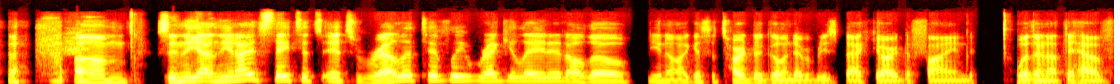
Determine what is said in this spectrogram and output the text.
um, so in the yeah, in the United States, it's it's relatively regulated, although you know I guess it's hard to go into everybody's backyard to find whether or not they have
